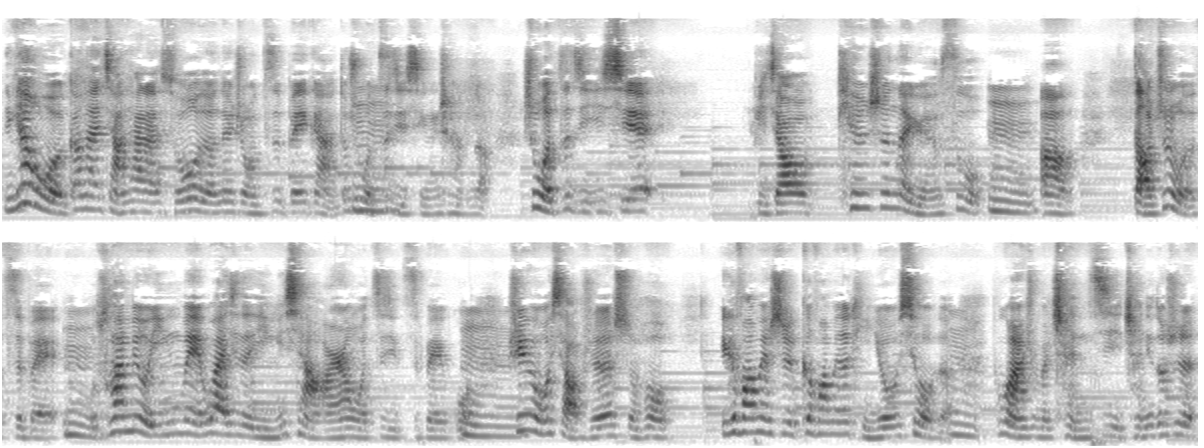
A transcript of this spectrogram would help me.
你看我刚才讲下来所有的那种自卑感都是我自己形成的，是我自己一些比较天生的元素。嗯啊。导致我的自卑，嗯，我从来没有因为外界的影响而让我自己自卑过，嗯，是因为我小学的时候，一个方面是各方面都挺优秀的，嗯，不管什么成绩，成绩都是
